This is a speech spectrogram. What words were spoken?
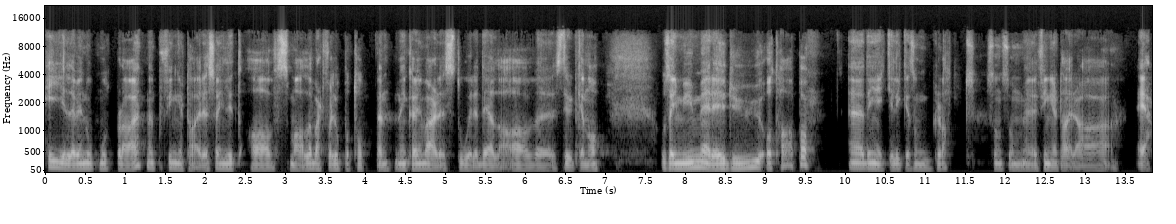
hele veien opp mot bladet, men på fingertaret så er den litt avsmale, i hvert fall oppå toppen. Den kan være det store deler av eh, stilken òg. Og så er den mye mer ru å ta på. Eh, den er ikke like sånn glatt sånn som fingertarer er.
